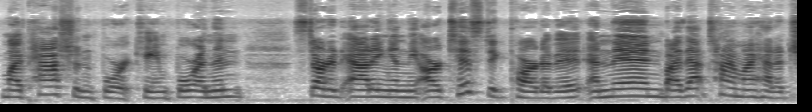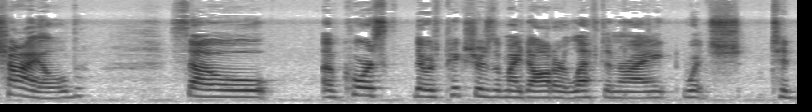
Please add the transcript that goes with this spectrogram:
my passion for it came for. And then started adding in the artistic part of it. And then by that time I had a child. So of course there was pictures of my daughter left and right, which to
